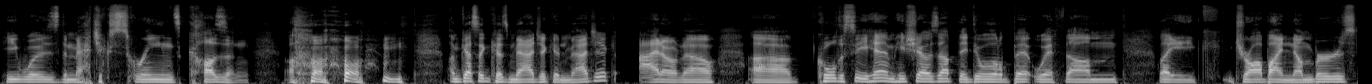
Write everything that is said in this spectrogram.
He was the Magic Screen's cousin. Um, I'm guessing because Magic and Magic. I don't know. Uh, cool to see him. He shows up. They do a little bit with um, like draw by numbers,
